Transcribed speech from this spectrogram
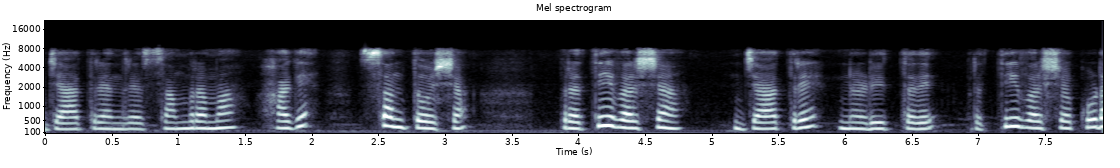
ಜಾತ್ರೆ ಅಂದರೆ ಸಂಭ್ರಮ ಹಾಗೆ ಸಂತೋಷ. ಪ್ರತಿ ವರ್ಷ ಜಾತ್ರೆ ನಡೆಯುತ್ತದೆ. ಪ್ರತಿ ವರ್ಷ ಕೂಡ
